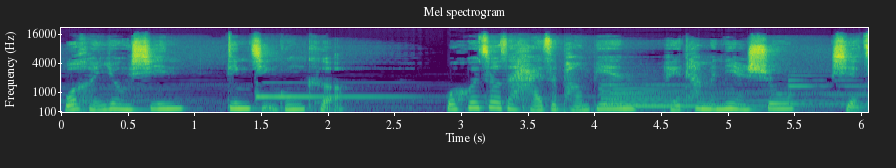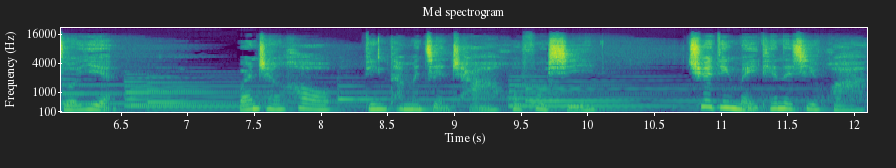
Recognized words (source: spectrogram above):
我很用心盯紧功课。我会坐在孩子旁边陪他们念书、写作业，完成后盯他们检查或复习，确定每天的计划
